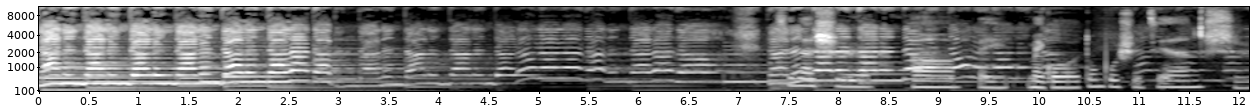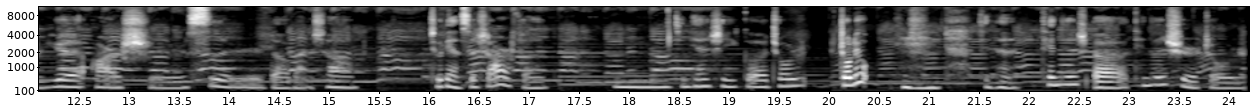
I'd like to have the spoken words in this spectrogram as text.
现在是呃北美国东部时间十月二十四日的晚上九点四十二分。嗯，今天是一个周日，周六。今天天津是呃天津是周日，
